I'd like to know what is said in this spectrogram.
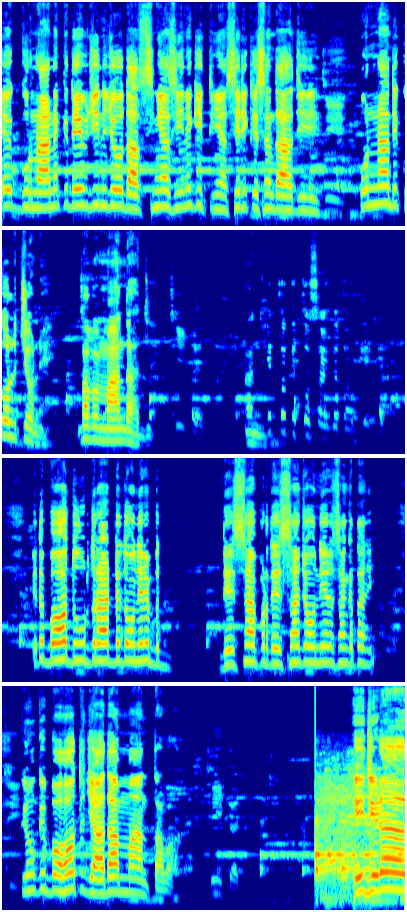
ਇਹ ਗੁਰੂ ਨਾਨਕ ਦੇਵ ਜੀ ਨੇ ਜੋ ਉਦਾਸੀਆਂ ਸੀ ਨਾ ਕੀਤੀਆਂ ਸ੍ਰੀ ਕ੍ਰਿਸ਼ਨ ਦਾਸ ਜੀ ਦੀ ਜੀ। ਉਹਨਾਂ ਦੇ ਕੁਲ ਚੋਂ ਨੇ ਬਾਬਾ ਜੀ। ਠੀਕ ਹੈ ਜੀ। ਹਾਂਜੀ। ਕਿੱਥੋਂ ਕਿੱਥੋਂ ਸੰਗਤ ਆਉਂਦੀ ਹੈ ਜੀ? ਇਹ ਤਾਂ ਬਹੁਤ ਦੂਰ ਦਰਾਡੇ ਤੋਂ ਆਉਂਦੇ ਨੇ ਬ- ਦੇਸਾਂ ਪ੍ਰਦੇਸਾਂ ਚ ਆਉਂਦੀਆਂ ਨੇ ਸੰਗਤਾਂ ਜੀ ਕਿਉਂਕਿ ਬਹੁਤ ਜ਼ਿਆਦਾ ਮਾਨਤਾ ਵਾ। ਠੀਕ ਹੈ ਜੀ। ਇਹ ਜਿਹੜਾ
